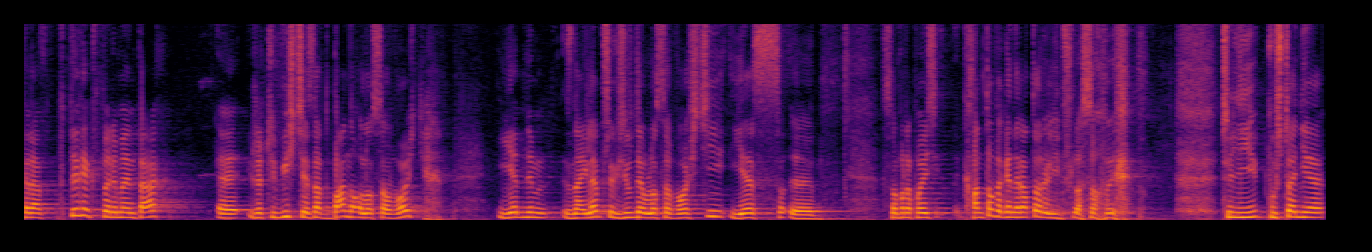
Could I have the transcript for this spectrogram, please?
Teraz w tych eksperymentach e, rzeczywiście zadbano o losowość i jednym z najlepszych źródeł losowości jest, e, co można powiedzieć, kwantowe generatory liczb losowych, czyli puszczenie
